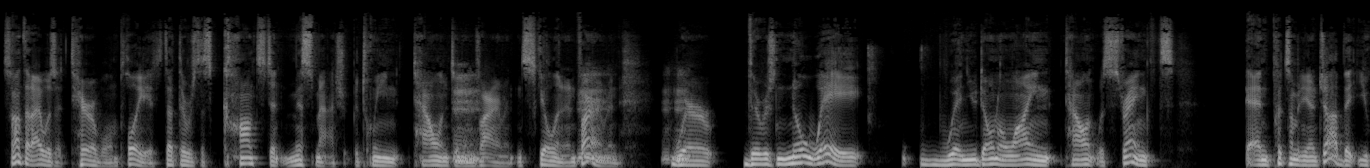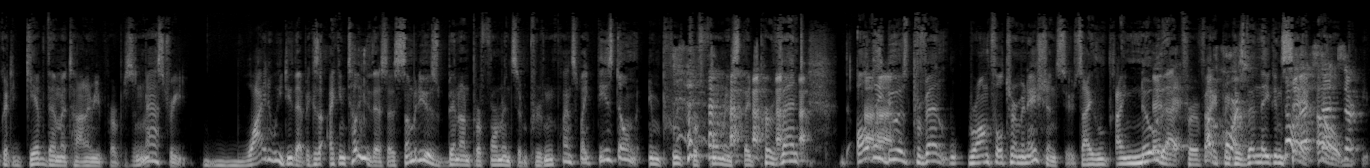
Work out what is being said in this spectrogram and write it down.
it's not that I was a terrible employee. It's that there was this constant mismatch between talent and mm-hmm. environment and skill and environment mm-hmm. where there was no way when you don't align talent with strengths – and put somebody in a job that you could give them autonomy, purpose, and mastery. Why do we do that? Because I can tell you this as somebody who's been on performance improvement plans, like these don't improve performance. they prevent, all they do is prevent wrongful termination suits. I, I know that for a fact because then they can no, say, that's, that's oh, their,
